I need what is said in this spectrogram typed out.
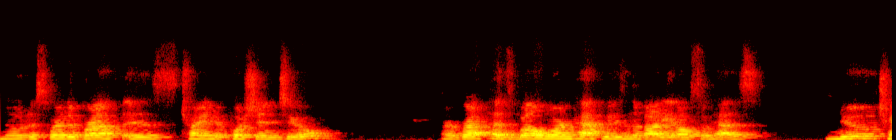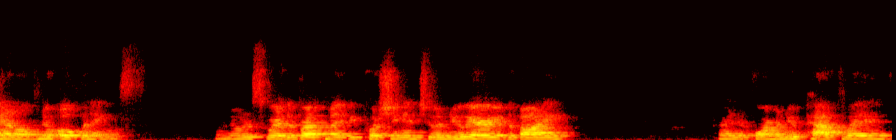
Notice where the breath is trying to push into. Our breath has well-worn pathways in the body. It also has new channels, new openings. Notice where the breath might be pushing into a new area of the body, trying to form a new pathway.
